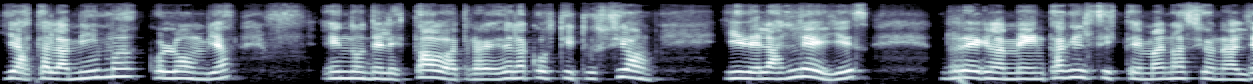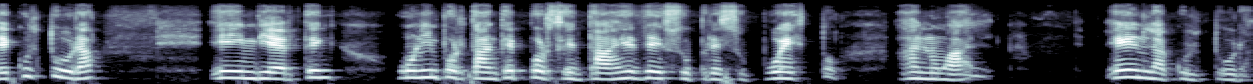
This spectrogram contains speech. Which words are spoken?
y hasta la misma Colombia, en donde el Estado a través de la Constitución y de las leyes reglamentan el Sistema Nacional de Cultura e invierten un importante porcentaje de su presupuesto anual en la cultura.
